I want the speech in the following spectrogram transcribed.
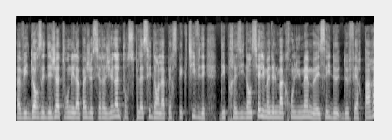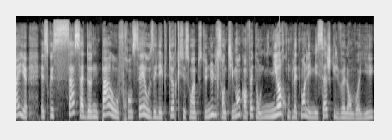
avaient d'ores et déjà tourné la page de ces régionales pour se placer dans la perspective des, présidentielles. Emmanuel Macron lui-même essaye de, faire pareil. Est-ce que ça, ça donne pas aux Français, aux électeurs qui se sont abstenus, le sentiment qu'en fait on ignore complètement les messages qu'ils veulent envoyer?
